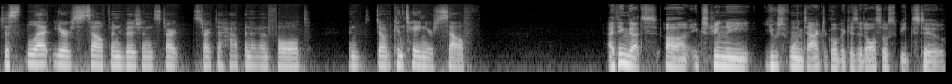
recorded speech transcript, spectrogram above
just let yourself and vision start start to happen and unfold and don't contain yourself. I think that's uh, extremely useful and tactical because it also speaks to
